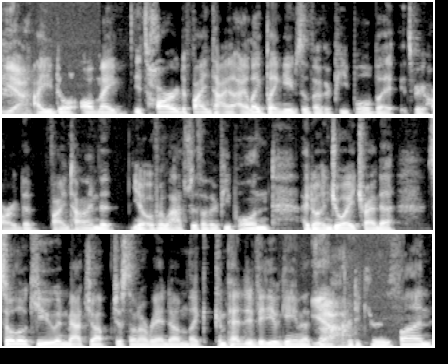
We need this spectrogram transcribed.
yeah I don't all my it's hard to find time I like playing games with other people but it's very hard to find time that you know overlaps with other people and I don't enjoy trying to solo queue and match up just on a random like competitive video game that's yeah. not particularly fun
